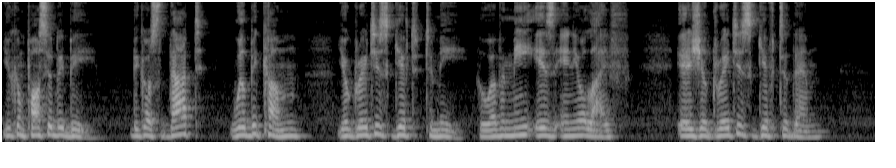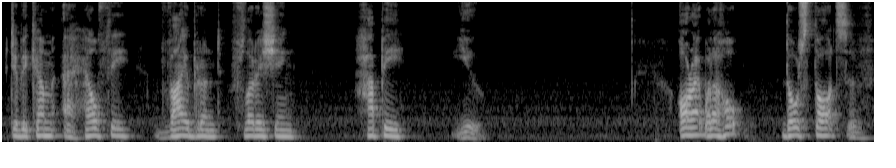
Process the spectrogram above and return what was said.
you can possibly be, because that will become your greatest gift to me. Whoever me is in your life, it is your greatest gift to them to become a healthy, vibrant, flourishing, happy you. All right, well, I hope those thoughts of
